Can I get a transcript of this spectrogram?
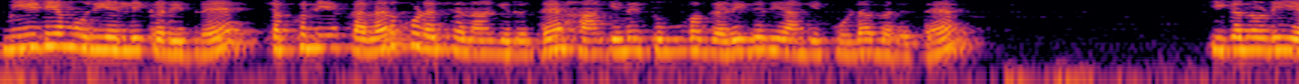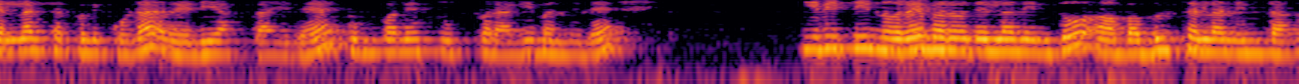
ಮೀಡಿಯಂ ಉರಿಯಲ್ಲಿ ಕರಿದ್ರೆ ಚಕ್ಕುಲಿಯ ಕಲರ್ ಕೂಡ ಚೆನ್ನಾಗಿರುತ್ತೆ. ಹಾಗೆಯೇ ತುಂಬ ಗರಿಗರಿಯಾಗಿ ಕೂಡ ಬರುತ್ತೆ. ಈಗ ನೋಡಿ ಎಲ್ಲ ಚಕ್ಕಲಿ ಕೂಡ ರೆಡಿ ಆಗ್ತಾ ಇದೆ. ತುಂಬಾ ಸೂಪರ್ ಆಗಿ ಬಂದಿದೆ. ಈ ರೀತಿ ನೊರೆ ಬರೋದೆಲ್ಲ ನಿಂತು ಬಬಲ್ಸ್ ಎಲ್ಲ ನಿಂತಾಗ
